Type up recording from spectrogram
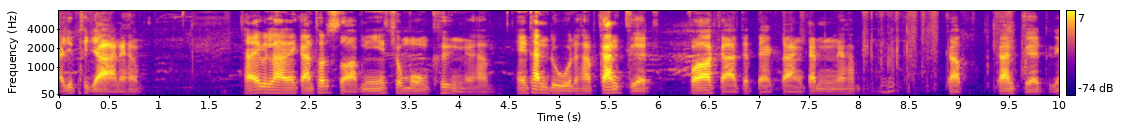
อยุธยานะครับ ใช้เวลาในการทดสอบนี้ชั่วโมงครึ่งนะครับ ให้ท่านดูนะครับ การเกิดฟองอากาศจะแตกต่างกันนะครับ กับการเกิดใน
